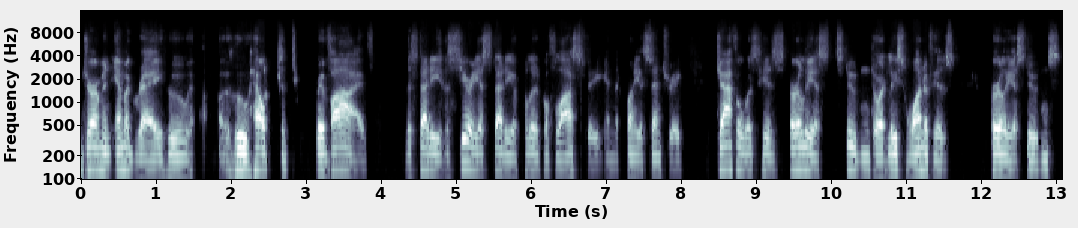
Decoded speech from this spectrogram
German emigre who who helped to revive the study, the serious study of political philosophy in the 20th century. Jaffa was his earliest student, or at least one of his earliest students.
